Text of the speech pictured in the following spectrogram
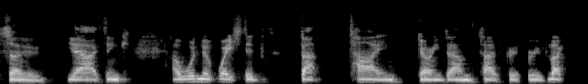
So yeah, I think I wouldn't have wasted that time going down the TypeScript route. Like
